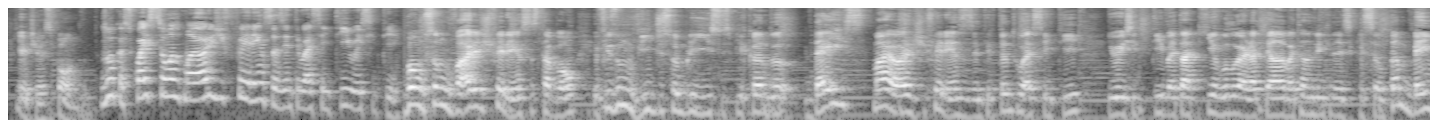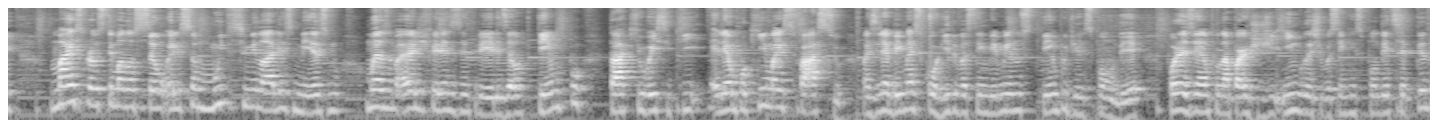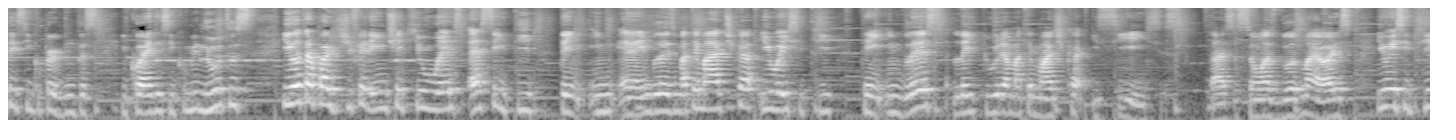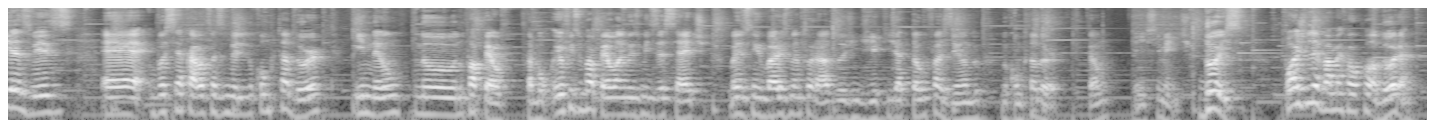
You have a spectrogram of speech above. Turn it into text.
e eu te respondo. Lucas, quais são as maiores diferenças entre o SAT e o ACT? Bom, são várias diferenças, tá bom? Eu fiz um vídeo sobre isso explicando 10 maiores diferenças entre tanto o SAT e o ACT vai estar aqui em algum lugar da tela, vai estar no link da descrição também. Mas para você ter uma noção, eles são muito similares mesmo. Uma das maiores diferenças entre eles é o tempo, tá? Que o ACT ele é um pouquinho mais fácil, mas ele é bem mais corrido, você tem bem menos tempo de responder. Por exemplo, na parte de English, você tem que responder 75 perguntas em 45 minutos. E outra parte diferente é que o SAT tem é, inglês e matemática e o ACT tem inglês, leitura, matemática e ciências. Tá? Essas são as duas maiores. E o ACT, às vezes, é, você acaba fazendo ele no computador e não no, no, papel, tá bom? Eu fiz um papel lá em 2017, mas eu tenho vários mentorados hoje em dia que já estão fazendo no computador. Então, tenha isso em mente. 2. Pode levar minha calculadora?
